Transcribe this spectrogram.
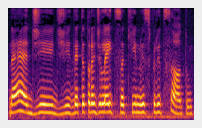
né, de, de detetora de leitos aqui no Espírito Santo.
